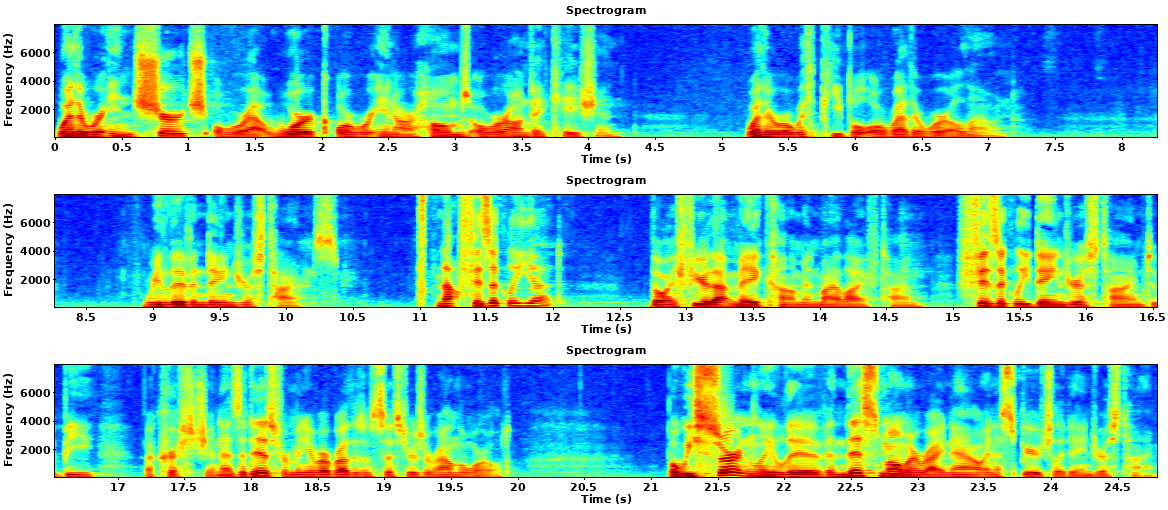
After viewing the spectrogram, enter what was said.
whether we're in church or we're at work or we're in our homes or we're on vacation, whether we're with people or whether we're alone. We live in dangerous times. Not physically yet, though I fear that may come in my lifetime. Physically dangerous time to be a Christian, as it is for many of our brothers and sisters around the world. But we certainly live in this moment right now in a spiritually dangerous time.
